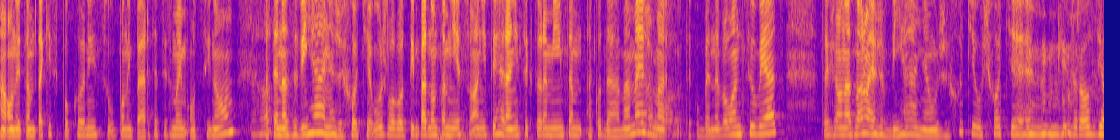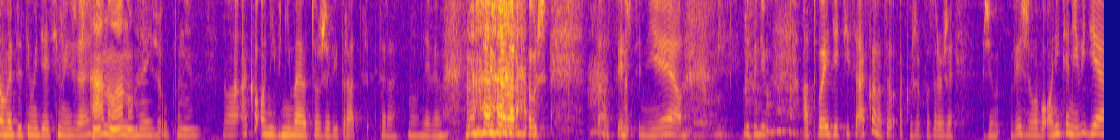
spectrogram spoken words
A on je tam taký spokojný, sú úplní párťaci s mojim ocinom. Uh-huh. A ten nás vyháňa, že choďte už, lebo tým pádom tam nie sú ani tie hranice, ktoré my im tam ako dávame, uh-huh. že má takú benevolenciu viac. Takže on nás normálne, že vyháňa už, že choďte už, choďte. Je to rozdiel medzi tými deťmi, že? Áno, áno, hej, že úplne. No a ako oni vnímajú to, že vy pracujete, teda, no neviem, či Marka už to asi ešte nie, ale nevním. A tvoje deti sa ako na to akože pozerajú, že, že vieš, lebo oni ťa nevidia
